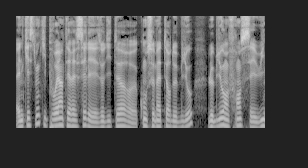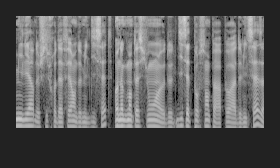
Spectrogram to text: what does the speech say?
à une question qui pourrait intéresser les auditeurs euh, consommateurs de bio. Le bio en France, c'est 8 milliards de chiffre d'affaires en 2017, en augmentation euh, de 17% par rapport à 2016.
